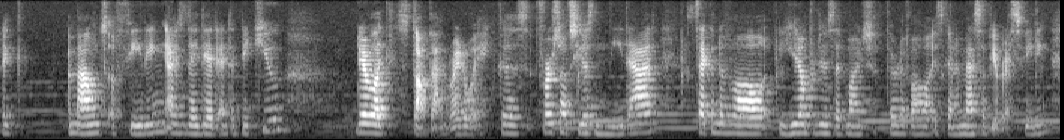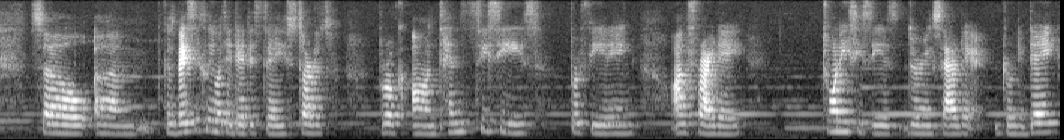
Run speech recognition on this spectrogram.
like amounts of feeding as they did at the NICU, they were like, stop that right away. Because first off, she doesn't need that. Second of all, you don't produce that much. Third of all, it's gonna mess up your breastfeeding. So, because um, basically what they did is they started Brooke on 10 cc's per feeding on Friday, 20 cc's during Saturday during the day,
